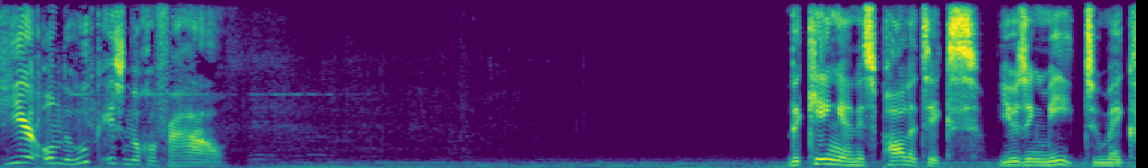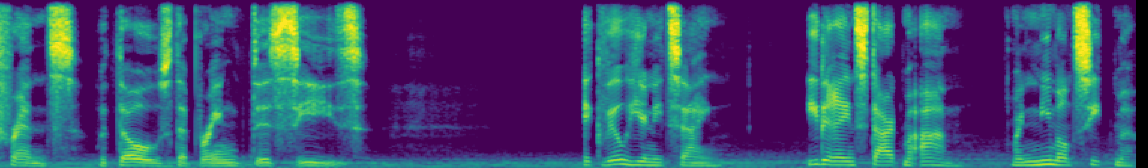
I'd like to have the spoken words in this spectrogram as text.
Hier om de hoek is nog een verhaal. The king and his politics, using me to make friends with those that bring disease. Ik wil hier niet zijn. Iedereen staart me aan, maar niemand ziet me.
